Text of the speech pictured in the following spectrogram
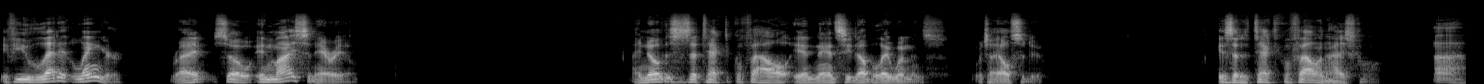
if you let it linger, right? So in my scenario, I know this is a technical foul in NCAA women's, which I also do. Is it a technical foul in high school? Uh,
